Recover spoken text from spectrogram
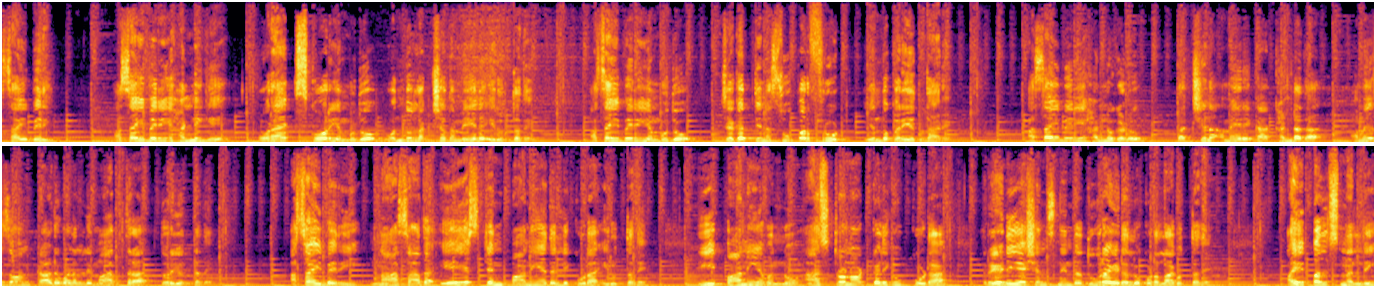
ಅಸೈಬೆರಿ. ಅಸೈಬೆರಿ ಹಣ್ಣಿಗೆ ಒರಾಕ್ ಸ್ಕೋರ್ ಎಂಬುದು ಒಂದು ಲಕ್ಷದ ಮೇಲೆ ಇರುತ್ತದೆ. ಅಸೈಬೆರಿ ಎಂಬುದು ಜಗತ್ತಿನ ಸೂಪರ್ ಫ್ರೂಟ್ ಎಂದು ಕರೆಯುತ್ತಾರೆ. ಅಸೈಬೆರಿ ಹಣ್ಣುಗಳು ದಕ್ಷಿಣ ಅಮೆರಿಕ ಖಂಡದ ಅಮೆಜಾನ್ ಕಾಡುಗಳಲ್ಲಿ ಮಾತ್ರ ದೊರೆಯುತ್ತದೆ. ಅಸೈಬೆರಿ ನಾಸಾದ ಎ ಎಸ್ ಟೆನ್ ಪಾನೀಯದಲ್ಲಿ ಕೂಡ ಇರುತ್ತದೆ. ಈ ಪಾನೀಯವನ್ನು ಆಸ್ಟ್ರೋನಾಟ್ಗಳಿಗೂ ಕೂಡ ರೇಡಿಯೇಷನ್ಸ್ನಿಂದ ದೂರ ಇಡಲು ಕೊಡಲಾಗುತ್ತದೆ. ಐಪಲ್ಸ್ನಲ್ಲಿ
